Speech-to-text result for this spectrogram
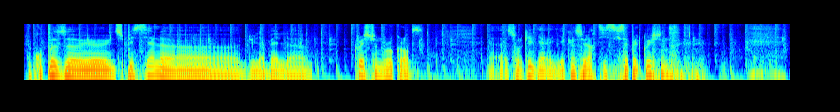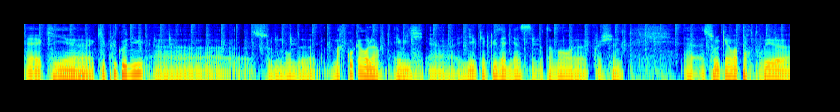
Je vous propose euh, une spéciale euh, du label euh, Christian Records, sur lequel il n'y a, qu'un seul artiste qui s'appelle Christian, qui, est, qui est plus connu sous le nom de Marco Carola. Et oui, il y a eu quelques alias, et notamment Christian, sur lequel on va pouvoir retrouver euh,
